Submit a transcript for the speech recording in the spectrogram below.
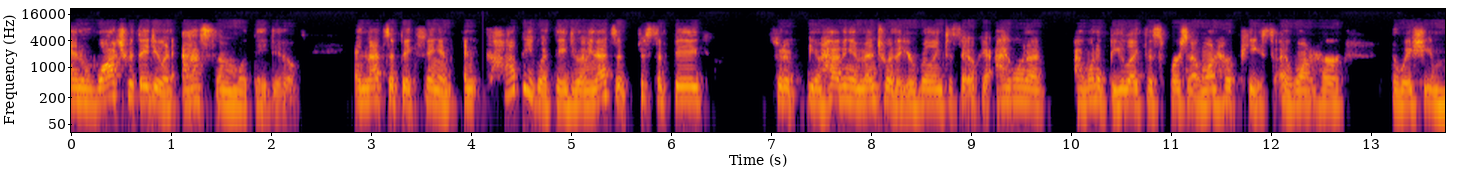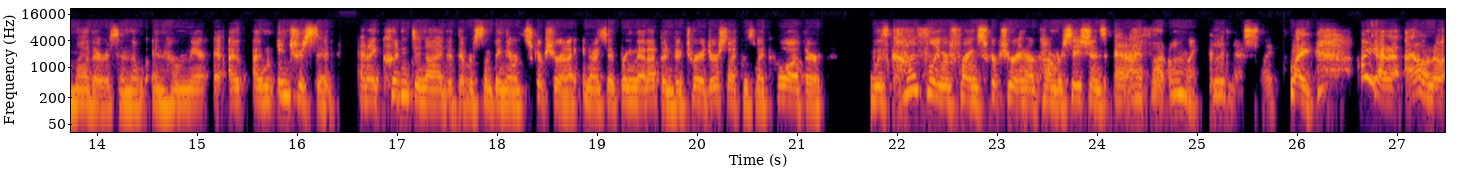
and watch what they do, and ask them what they do and that's a big thing and, and copy what they do i mean that's a, just a big sort of you know having a mentor that you're willing to say okay i want to i want to be like this person i want her peace i want her the way she mothers and the and her i'm interested And I couldn't deny that there was something there with scripture. And I, you know, I said, bring that up. And Victoria Duerstock, who's my co-author, was constantly referring scripture in our conversations. And I thought, oh my goodness, like, like I gotta, I don't know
